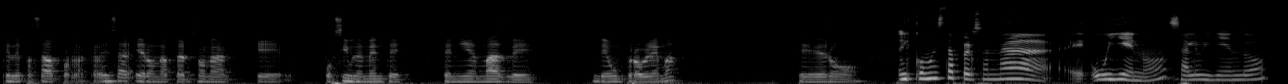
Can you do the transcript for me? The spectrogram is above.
qué le pasaba por la cabeza. Era una persona que posiblemente tenía más de, de un problema. Pero... Y cómo esta persona eh, huye, ¿no? Sale huyendo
